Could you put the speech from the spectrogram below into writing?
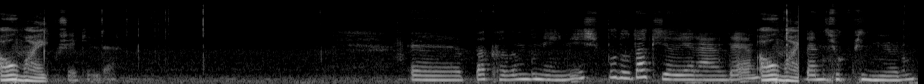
Oh my. Bu şekilde. Ee, bakalım bu neymiş? Bu dudak yağı herhalde. Oh my. Ben de çok bilmiyorum.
